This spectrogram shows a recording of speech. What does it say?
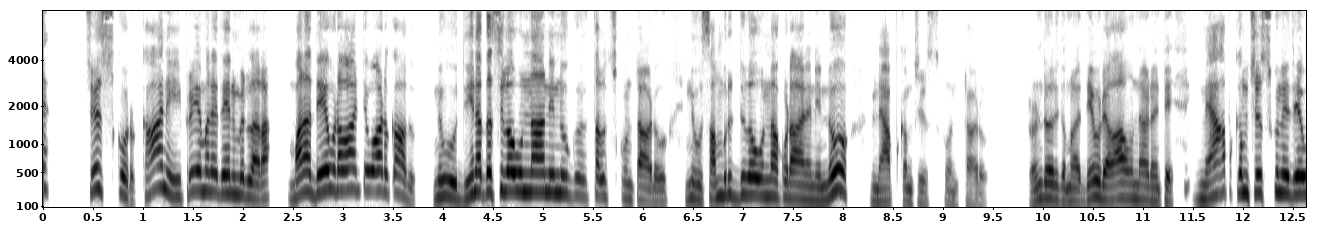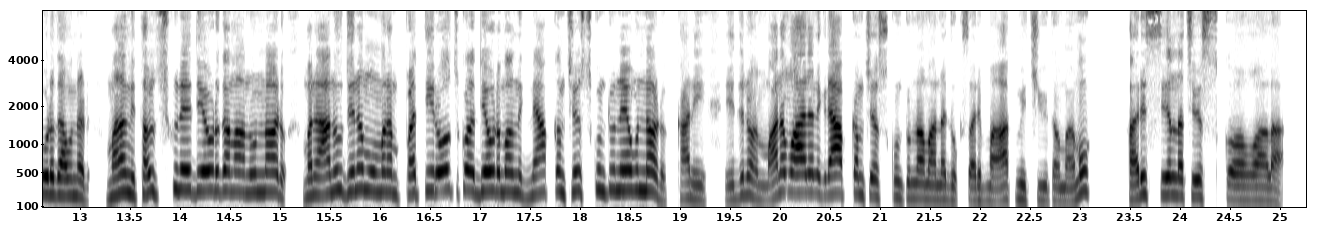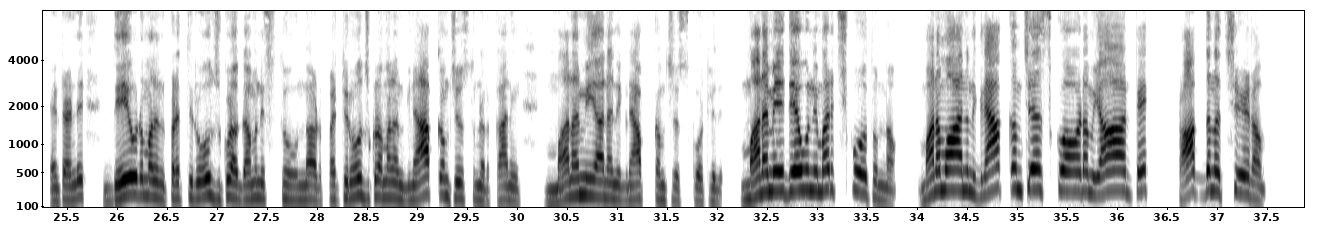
చేసుకోరు. కానీ ప్రేమ అనేది ఏం బిడ్డలారా మన దేవుడు అలాంటి వాడు కాదు. నువ్వు దీనదశలో ఉన్నా నిన్ను తలుచుకుంటాడు. నువ్వు సమృద్ధిలో ఉన్నా కూడా ఆయన నిన్ను జ్ఞాపకం చేసుకుంటాడు. రెండోది మన దేవుడు ఎలా ఉన్నాడంటే జ్ఞాపకం చేసుకునే దేవుడుగా ఉన్నాడు. మనల్ని తలుచుకునే దేవుడుగా మనం ఉన్నాడు. మన అనుదినము మనం ప్రతిరోజు కూడా దేవుడు మనల్ని జ్ఞాపకం చేసుకుంటూనే ఉన్నాడు. కానీ ఎదురు మనం ఆయనని జ్ఞాపకం చేసుకుంటున్నాం అన్నది ఒకసారి మా ఆత్మీయ జీవితం మనము పరిశీలన చేసుకోవాలా. ఏంటండి దేవుడు మనల్ని ప్రతిరోజు కూడా గమనిస్తూ ఉన్నాడు. ప్రతిరోజు కూడా మనం జ్ఞాపకం చేస్తున్నాడు. కానీ మనమే ఆయనని జ్ఞాపకం చేసుకోవట్లేదు. మనమే దేవుణ్ణి మర్చిపోతున్నాం. మనము ఆయనని జ్ఞాపకం చేసుకోవడం ఎలా అంటే ప్రార్థన చేయడం.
